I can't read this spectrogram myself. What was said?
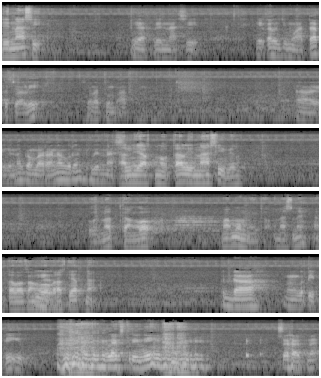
Linasi. Ya lin nasi ilal jumu'ata kecuali sholat jumat. Nah ini gambarannya beren lin nasi an yaknuta linasi bil. Kunut kanggo makmum itu nasneh atau kanggo Iya. rakyatna kedah nganggo TV gitu. Live streaming. Sholatnya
